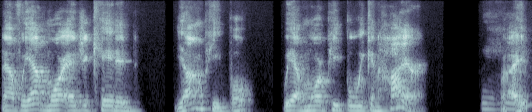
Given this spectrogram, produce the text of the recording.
Now, if we have more educated young people, we have more people we can hire, mm -hmm. right?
